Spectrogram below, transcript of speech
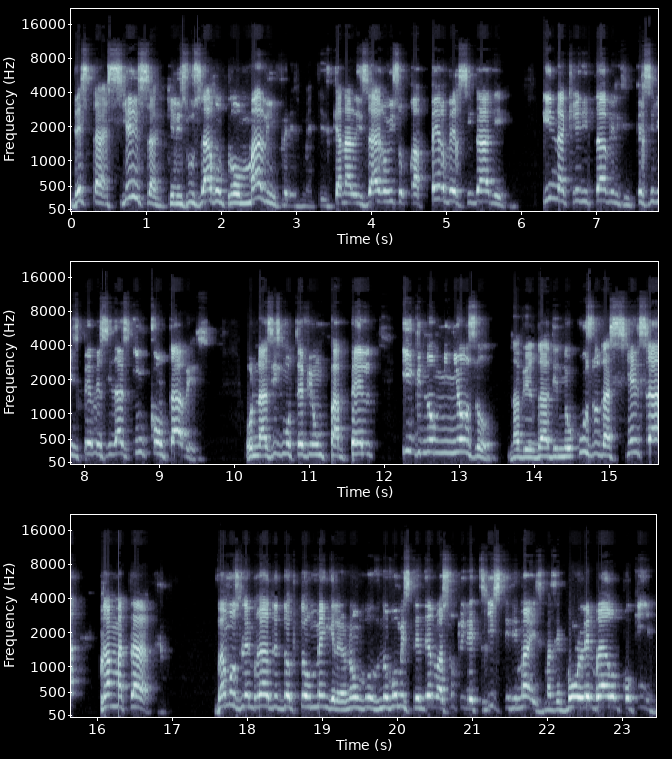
desta ciência que eles usaram para o mal, infelizmente, eles canalizaram isso para perversidade inacreditável, perversidades incontáveis. O nazismo teve um papel ignominioso, na verdade, no uso da ciência para matar. Vamos lembrar do Dr. Mengele, eu não vou, não vou me estender no assunto, ele é triste demais, mas é bom lembrar um pouquinho.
